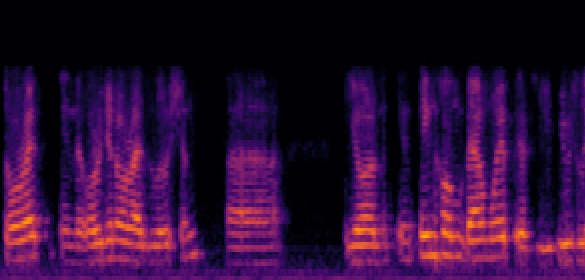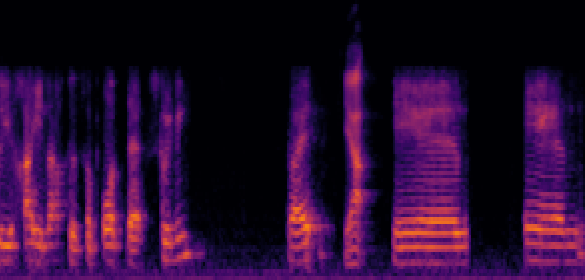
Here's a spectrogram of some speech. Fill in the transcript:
store it in the original resolution. Uh, your in-home bandwidth is usually high enough to support that streaming. right? Yeah. And and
